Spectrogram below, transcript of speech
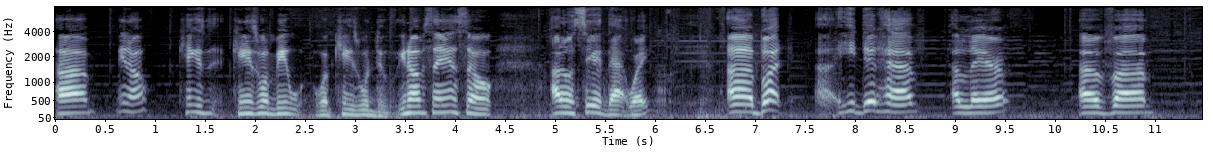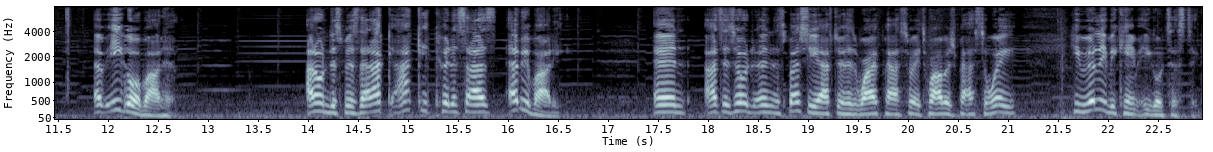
uh, you know, kings kings will be what kings will do. You know what I'm saying? So I don't see it that way. Uh, but uh, he did have a layer of uh, of ego about him. I don't dismiss that. I, I can criticize everybody, and as I told, and especially after his wife passed away, Tewabech passed away, he really became egotistic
